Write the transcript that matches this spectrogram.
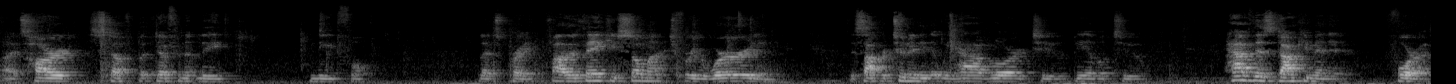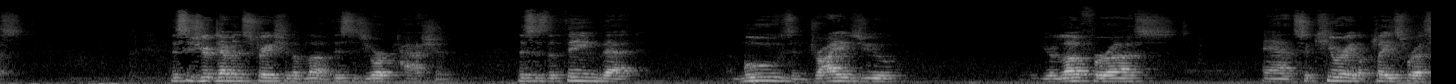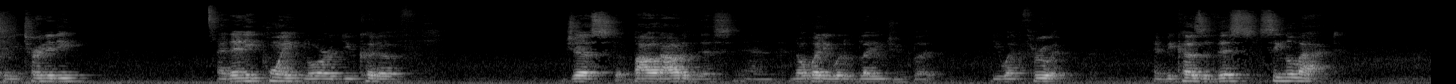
Uh, it's hard stuff, but definitely needful. Let's pray. Father, thank you so much for your word and this opportunity that we have, Lord, to be able to have this documented for us. This is your demonstration of love. This is your passion. This is the thing that moves and drives you. Your love for us and securing a place for us in eternity. At any point, Lord, you could have just bowed out of this and nobody would have blamed you, but you went through it. And because of this single act,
